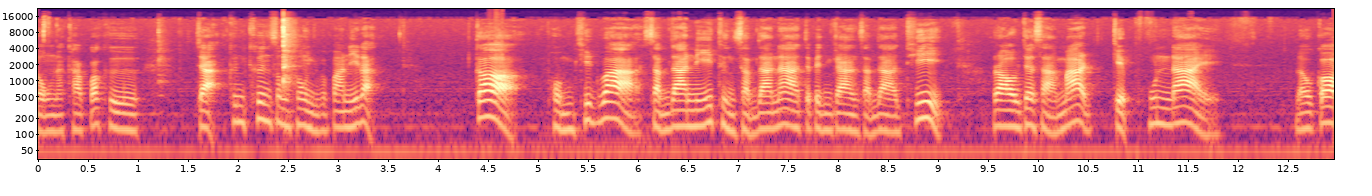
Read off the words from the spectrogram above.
ลงนะครับ ก็คือจะขึ้นขึ้นทรงๆอยู่ประมาณนี้แหละ ก็ผมคิดว่าสัปดาห์นี้ถึงสัปดาห์หน้าจะเป็นการสัปดาห์ที่ เราจะสามารถเก็บหุ้นได้ แล้วก็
